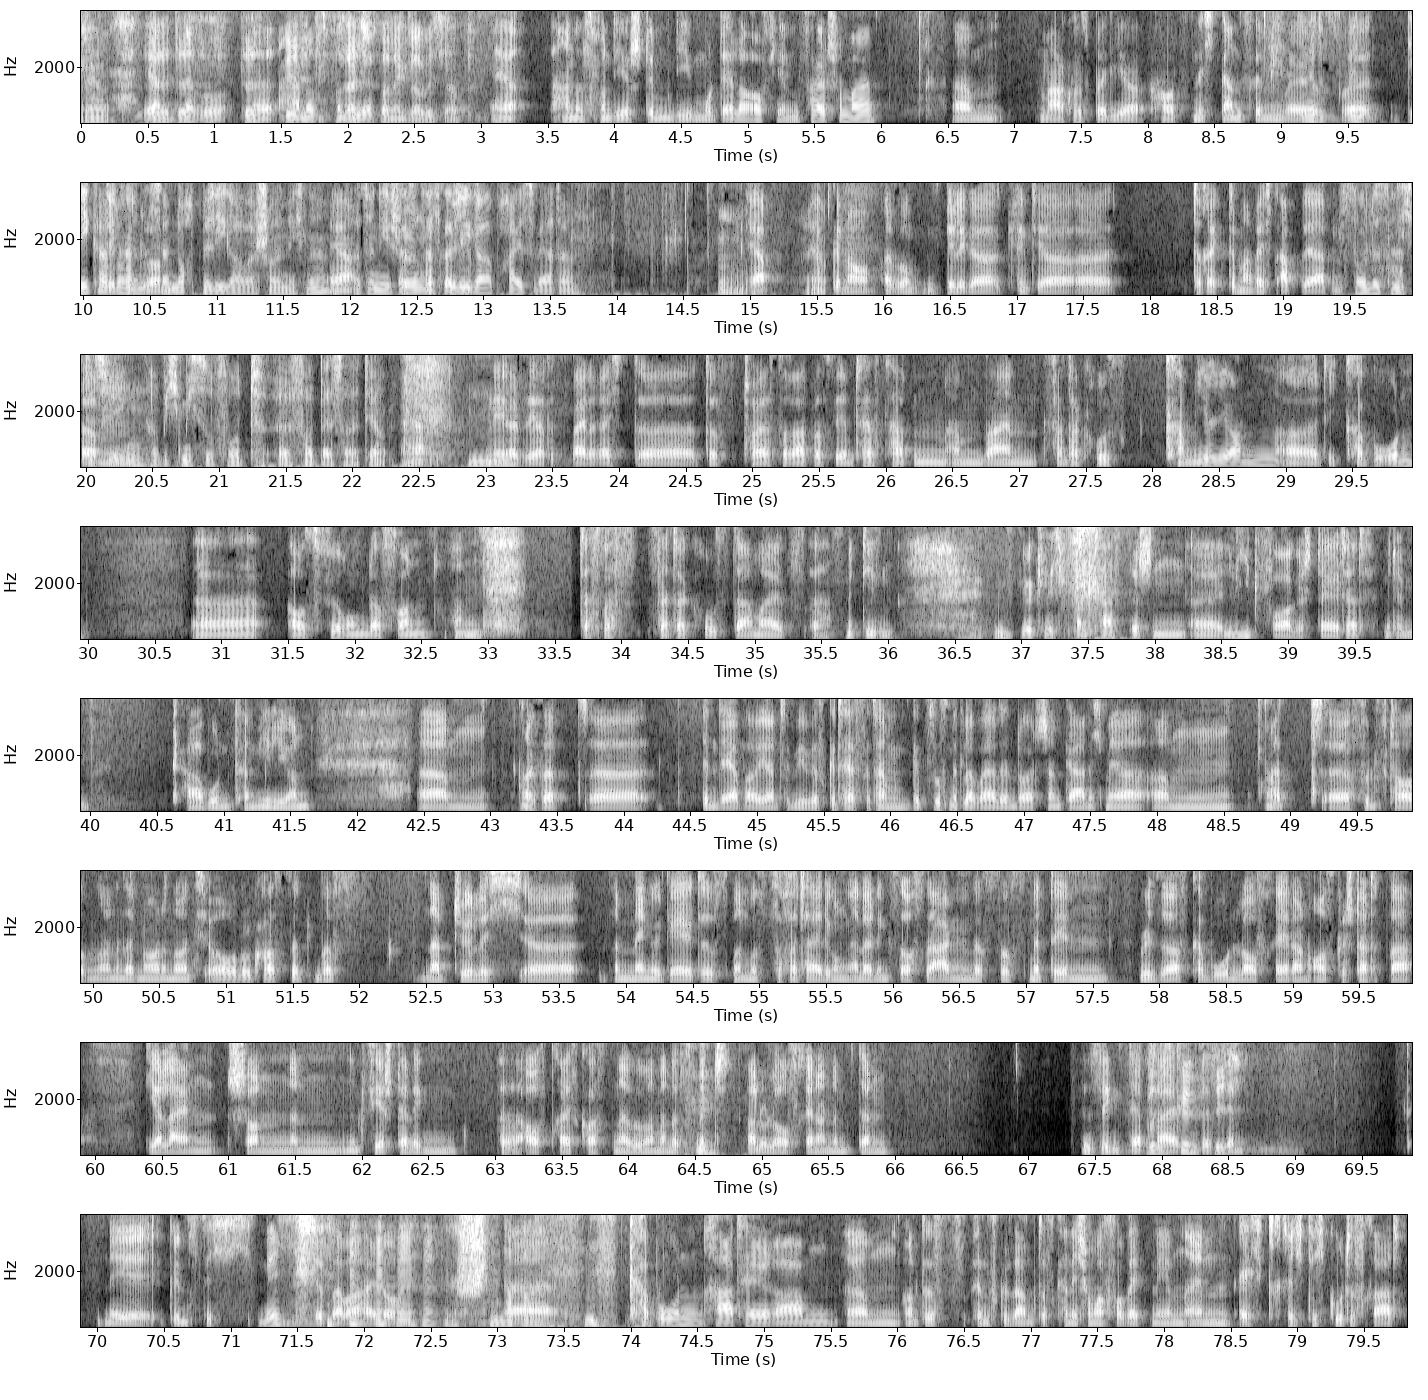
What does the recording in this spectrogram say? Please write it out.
ja. Ja, äh, das, also, ist, das äh, bildet Hannes die Preisspanne, glaube ich, ab. Ja, Hannes, von dir stimmen die Modelle auf jeden Fall schon mal. Ähm, Markus, bei dir haut es nicht ganz hin, weil Ja, das äh, Decathlon, ist ja noch billiger wahrscheinlich, ne? Ja, also nee, Entschuldigung, nicht billiger, preiswerter. Ja, Ja. genau. Also billiger klingt ja äh, direkt immer recht abwertend. Soll es nicht, Ähm, deswegen habe ich mich sofort äh, verbessert, ja. Ja, nee, also ihr hattet beide recht. Äh, das teuerste Rad, was wir im Test hatten, ähm, war ein Santa Cruz Chameleon, äh, die Carbon-Ausführung davon. Ähm, das, was Santa Cruz damals äh, mit diesem wirklich fantastischen äh, Lied vorgestellt hat, mit dem Carbon Chameleon. Ähm, es hat äh, in der Variante, wie wir es getestet haben, gibt es es mittlerweile in Deutschland gar nicht mehr. Ähm, hat äh, 5.999 Euro gekostet, was natürlich äh, eine Menge Geld ist. Man muss zur Verteidigung allerdings auch sagen, dass das mit den Reserve Carbon Laufrädern ausgestattet war, die allein schon einen, einen vierstelligen äh, Aufpreis kosten. Also wenn man das mit Alu-Laufrädern nimmt, dann sinkt der Preis ein bisschen. Nee, günstig nicht, ist aber halt auch Schnapper. äh, Carbon-Hardtail-Rahmen ähm, und das insgesamt, das kann ich schon mal vorwegnehmen, ein echt richtig gutes Rad.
